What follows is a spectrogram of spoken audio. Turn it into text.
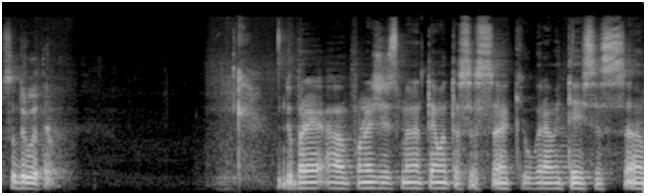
са друга тема. Добре, а понеже сме на темата с а, килограмите и с, а,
